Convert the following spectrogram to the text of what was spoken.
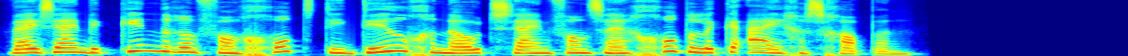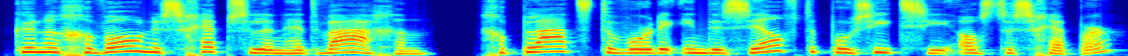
wij zijn de kinderen van God die deelgenoot zijn van zijn goddelijke eigenschappen. Kunnen gewone schepselen het wagen, geplaatst te worden in dezelfde positie als de schepper?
